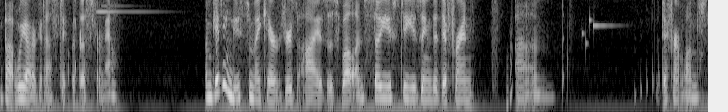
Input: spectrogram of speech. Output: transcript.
but we are going to stick with this for now. I'm getting used to my character's eyes as well. I'm so used to using the different, um, different ones.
